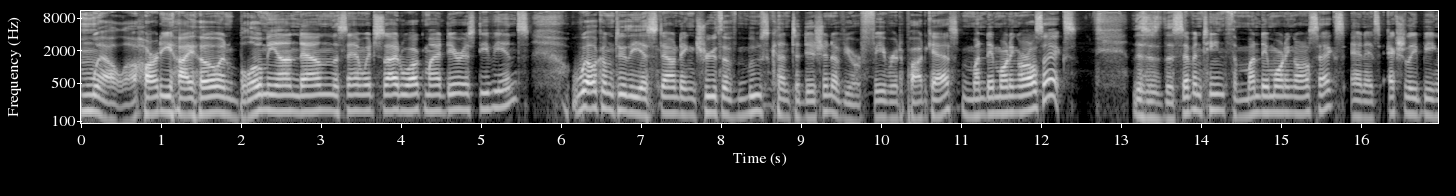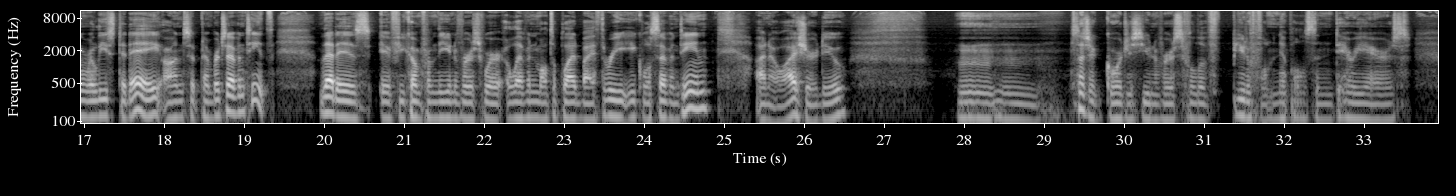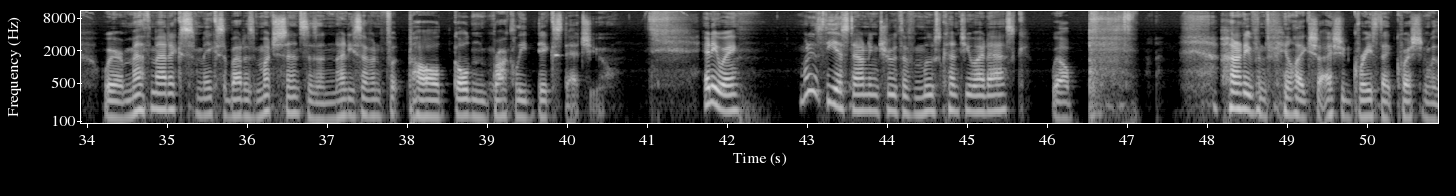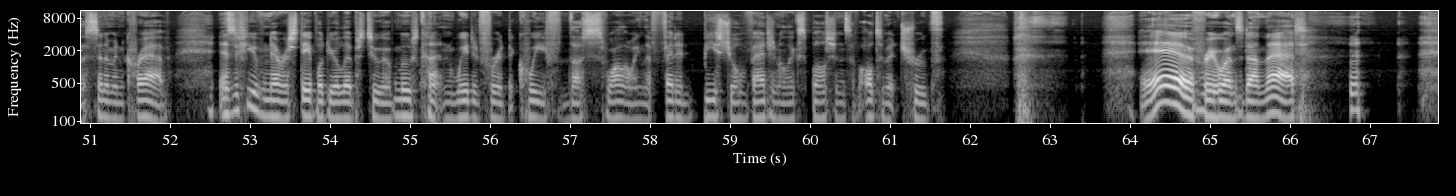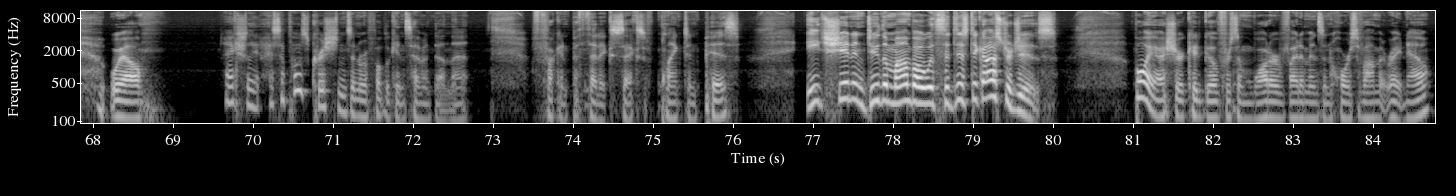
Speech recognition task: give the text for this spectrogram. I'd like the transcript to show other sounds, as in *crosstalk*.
Well, a hearty hi ho and blow me on down the sandwich sidewalk, my dearest deviants. Welcome to the astounding truth of Moose Cunt edition of your favorite podcast, Monday Morning Aural Sex. This is the 17th Monday Morning Aural Sex, and it's actually being released today on September 17th. That is, if you come from the universe where 11 multiplied by 3 equals 17. I know I sure do. Hmm. Such a gorgeous universe full of beautiful nipples and derrieres, where mathematics makes about as much sense as a 97 foot tall golden broccoli dick statue. Anyway, what is the astounding truth of moose cunt, you might ask? Well, I don't even feel like I should grace that question with a cinnamon crab. As if you've never stapled your lips to a moose cunt and waited for it to queef, thus swallowing the fetid, bestial vaginal expulsions of ultimate truth. Everyone's done that. *laughs* well, actually, I suppose Christians and Republicans haven't done that. Fucking pathetic sex of plankton piss. Eat shit and do the mambo with sadistic ostriches. Boy, I sure could go for some water, vitamins, and horse vomit right now.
